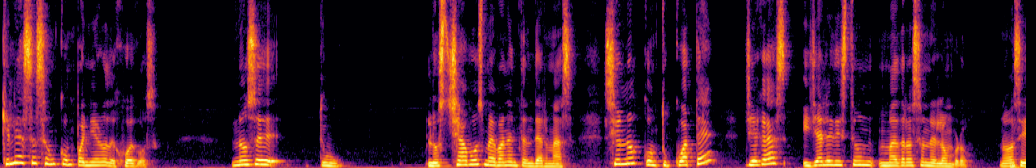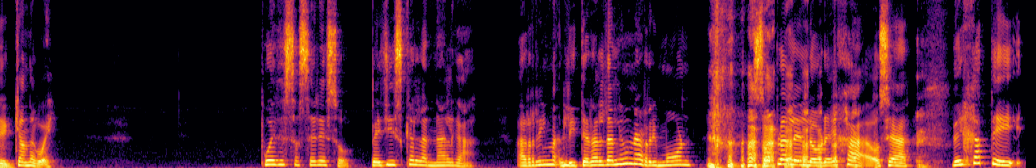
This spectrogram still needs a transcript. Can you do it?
¿qué le haces a un compañero de juegos? No sé, tú, los chavos me van a entender más. Si uno con tu cuate llegas y ya le diste un madrazo en el hombro, ¿no? Así, ¿qué onda, güey? Puedes hacer eso. Pellizca la nalga. Arrima, literal, dale un arrimón, sóplale en la oreja, o sea, déjate,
